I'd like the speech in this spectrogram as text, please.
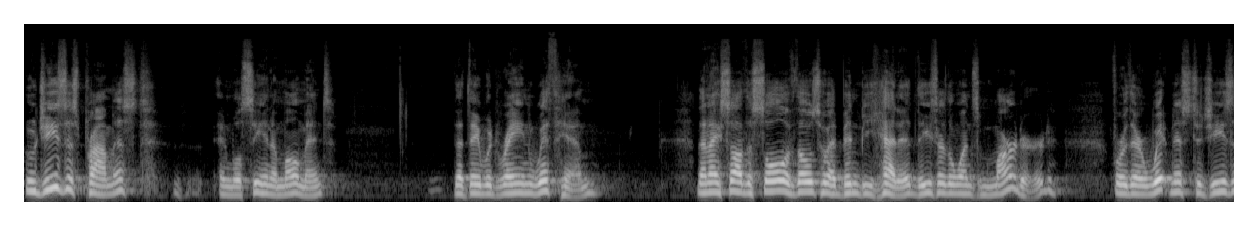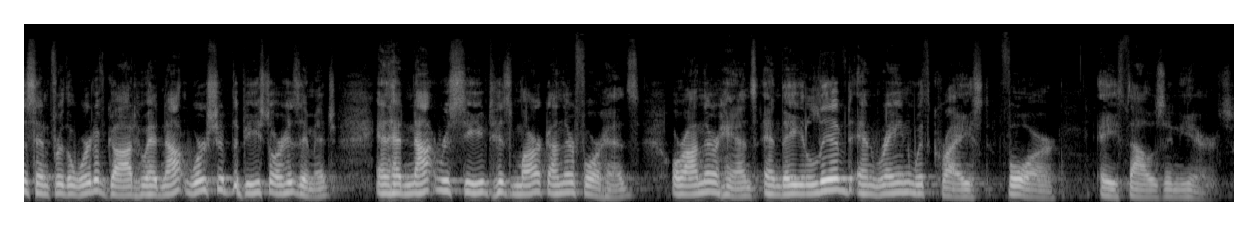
who Jesus promised, and we'll see in a moment, that they would reign with him. Then I saw the soul of those who had been beheaded. These are the ones martyred for their witness to Jesus and for the word of God, who had not worshiped the beast or his image, and had not received his mark on their foreheads or on their hands, and they lived and reigned with Christ for a thousand years.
